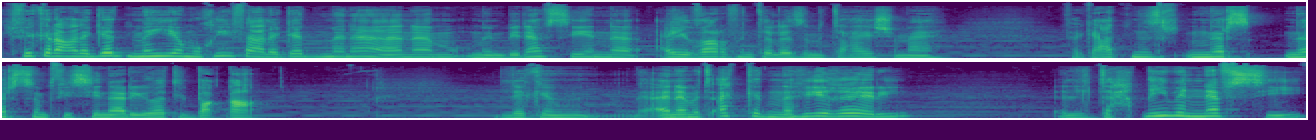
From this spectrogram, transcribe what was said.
الفكرة على قد ما هي مخيفة على قد ما أنا, أنا مؤمن بنفسي أن أي ظرف أنت لازم تتعايش معه. فقعدت نرس نرسم في سيناريوهات البقاء. لكن أنا متأكد أن في غيري التحطيم النفسي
